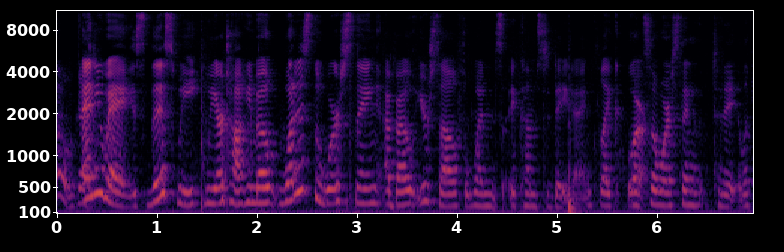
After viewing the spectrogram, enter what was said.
oh, okay. Anyways, this week we are talking about what is the worst thing about yourself when it comes to dating. Like, or- What's the worst thing to date? Like,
